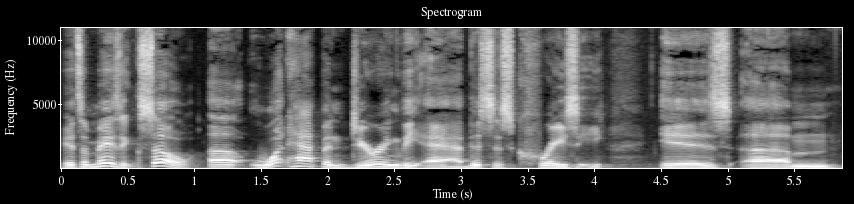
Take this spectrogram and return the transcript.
It's amazing. So, uh, what happened during the ad? This is crazy. Is um,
